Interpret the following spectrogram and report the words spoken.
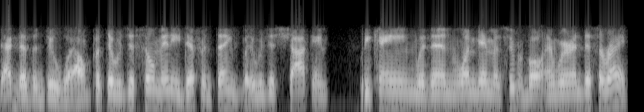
that doesn't do well. But there was just so many different things. But it was just shocking. We came within one game of the Super Bowl, and we're in disarray.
